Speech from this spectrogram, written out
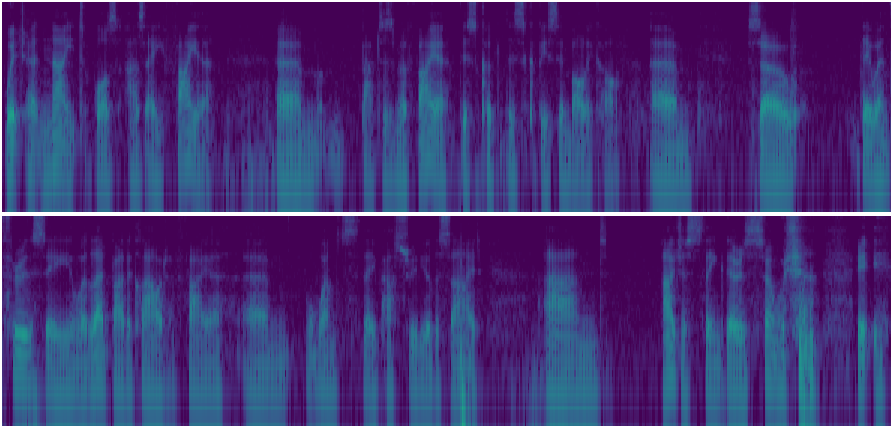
which at night was as a fire, um, baptism of fire. This could this could be symbolic of. Um, so they went through the sea, were led by the cloud of fire um, once they passed through the other side. And I just think there is so much, it,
